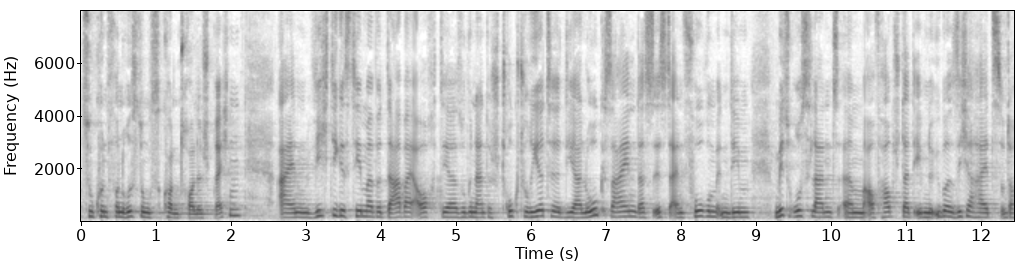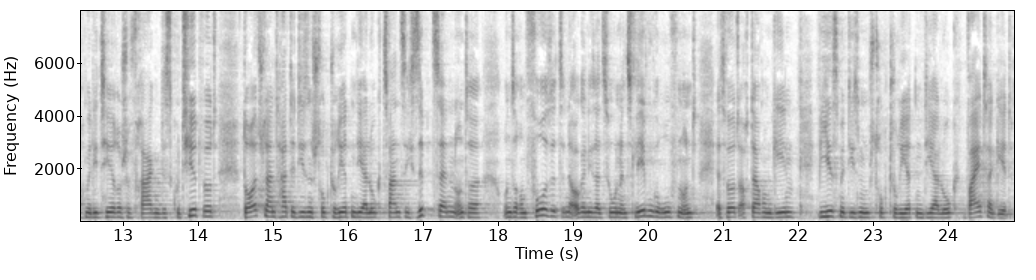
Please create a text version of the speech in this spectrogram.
Zukunft von Rüstungskontrolle sprechen. Ein wichtiges Thema wird dabei auch der sogenannte strukturierte Dialog sein. Das ist ein Forum, in dem mit Russland ähm, auf Hauptstadtebene über Sicherheits- und auch militärische Fragen diskutiert wird. Deutschland hatte diesen strukturierten Dialog 2017 unter unserem Vorsitz in der Organisation ins Leben gerufen und es wird auch darum gehen, wie es mit diesem strukturierten Dialog weitergeht.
